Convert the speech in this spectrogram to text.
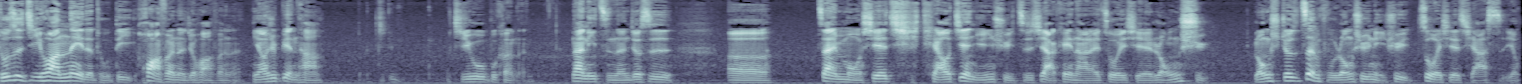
都市计划内的土地划分了就划分了，你要去变它，几乎不可能。那你只能就是呃。在某些条件允许之下，可以拿来做一些容许，容许就是政府容许你去做一些其他使用。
